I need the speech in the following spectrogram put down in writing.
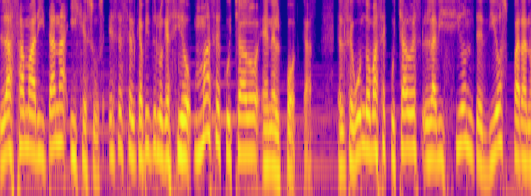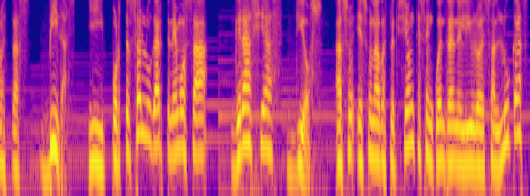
La Samaritana y Jesús. Ese es el capítulo que ha sido más escuchado en el podcast. El segundo más escuchado es La visión de Dios para nuestras vidas. Y por tercer lugar tenemos a Gracias Dios. Es una reflexión que se encuentra en el libro de San Lucas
